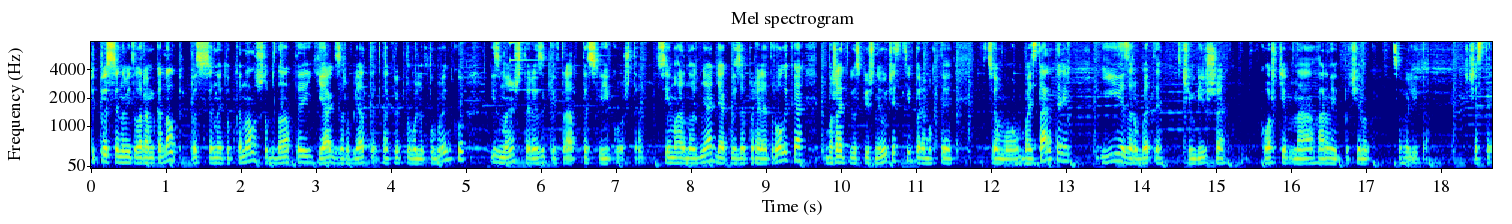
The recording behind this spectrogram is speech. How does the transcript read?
Підписуйся на мій телеграм-канал, підписуйся на YouTube канал, щоб знати, як заробляти на криптовалютному ринку і зменшити ризики втратити свої кошти. Всім гарного дня, дякую за перегляд ролика. Бажаю тобі успішної участі, перемогти в цьому байстартері і заробити чим більше коштів на гарний відпочинок цього літа. Щасти!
